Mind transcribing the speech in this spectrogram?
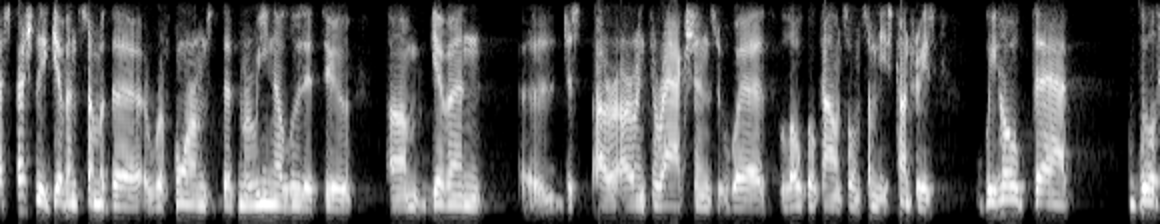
especially given some of the reforms that Marina alluded to, um, given uh, just our, our, interactions with local counsel in some of these countries, we hope that we'll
